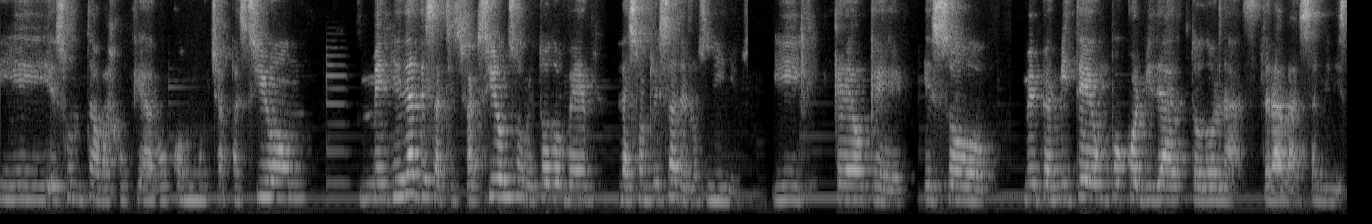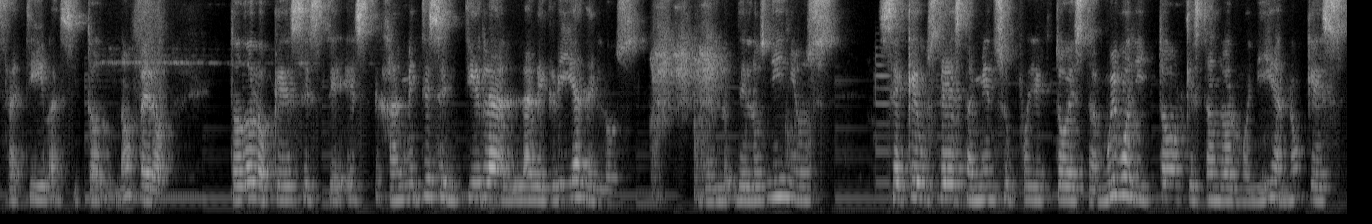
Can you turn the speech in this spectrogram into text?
y es un trabajo que hago con mucha pasión, me llena de satisfacción sobre todo ver la sonrisa de los niños y creo que eso me permite un poco olvidar todas las trabas administrativas y todo, ¿no? Pero todo lo que es, este, es realmente sentir la, alegría de los, de, los niños. Sé que ustedes también su proyecto está muy bonito, que estando armonía, ¿no? Que es,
